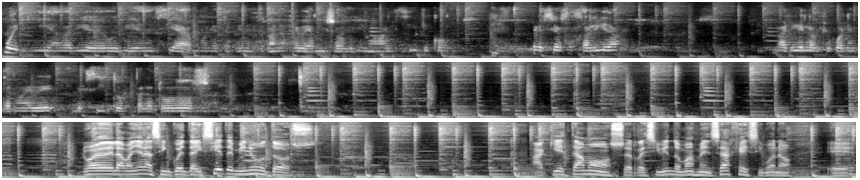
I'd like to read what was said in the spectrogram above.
Buen día, Darío de audiencia. Bueno, este fin de semana llevé a mi sobrino al circo. Preciosa salida. Mariela 849, besitos para todos. 9 de la mañana, 57 minutos. Aquí estamos eh, recibiendo más mensajes y bueno, eh,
